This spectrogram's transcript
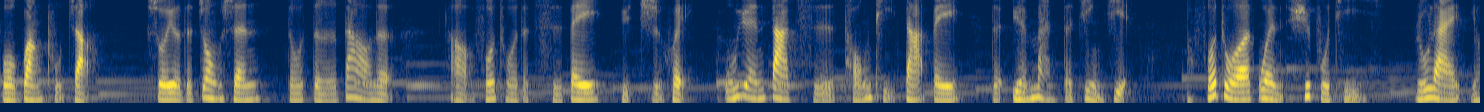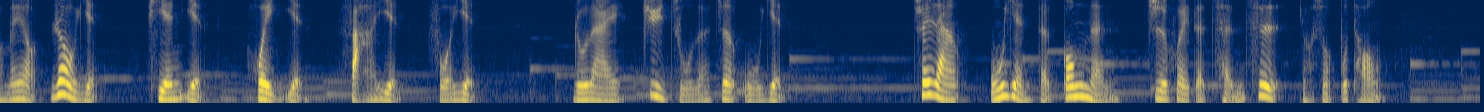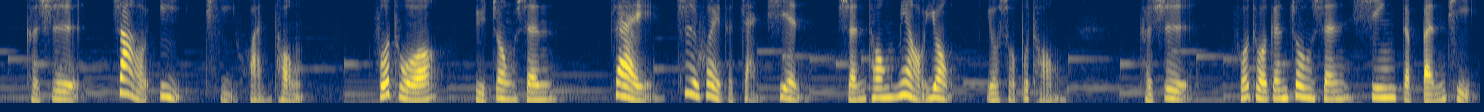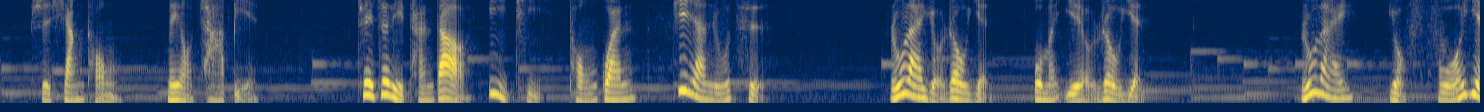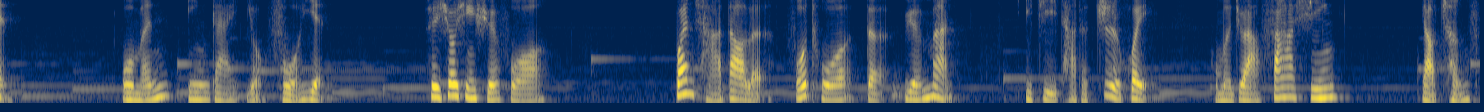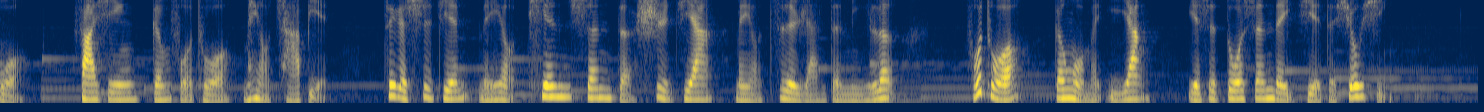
佛光普照，所有的众生都得到了啊佛陀的慈悲与智慧，无缘大慈，同体大悲的圆满的境界。佛陀问须菩提：如来有没有肉眼？天眼、慧眼、法眼、佛眼，如来具足了这五眼。虽然五眼的功能、智慧的层次有所不同，可是照异体还同。佛陀与众生在智慧的展现、神通妙用有所不同，可是佛陀跟众生心的本体是相同。没有差别，所以这里谈到一体同观。既然如此，如来有肉眼，我们也有肉眼；如来有佛眼，我们应该有佛眼。所以修行学佛，观察到了佛陀的圆满以及他的智慧，我们就要发心要成佛。发心跟佛陀没有差别，这个世间没有天生的世家，没有自然的弥勒。佛陀跟我们一样，也是多生累劫的修行。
